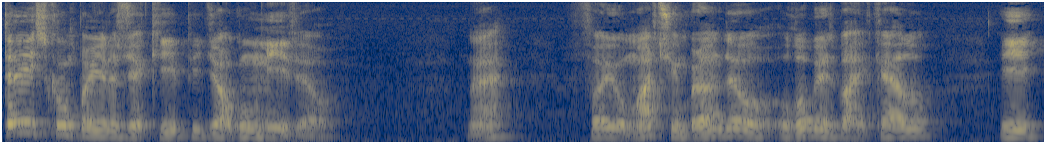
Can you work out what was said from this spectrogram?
três companheiros de equipe de algum nível, né? Foi o Martin Brundle, o Rubens Barrichello e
